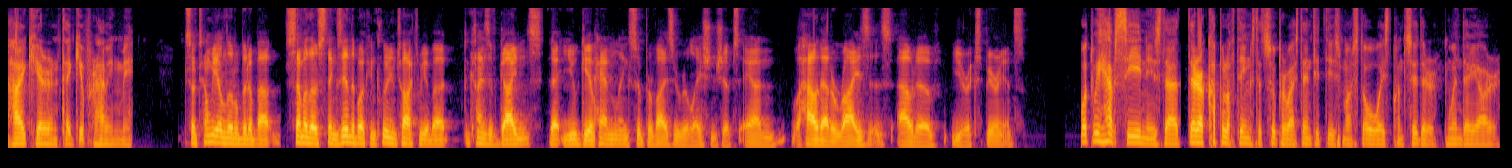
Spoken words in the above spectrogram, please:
Hi, Kieran. Thank you for having me. So tell me a little bit about some of those things in the book, including talk to me about the kinds of guidance that you give handling supervisory relationships and how that arises out of your experience. What we have seen is that there are a couple of things that supervised entities must always consider when they are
